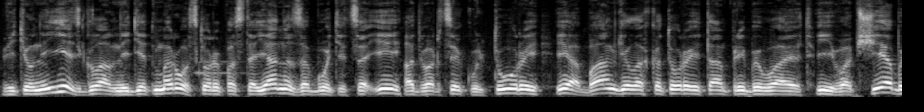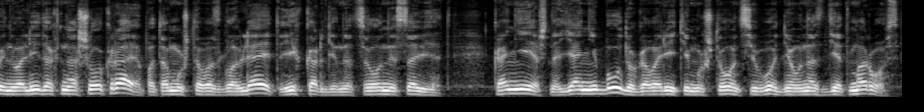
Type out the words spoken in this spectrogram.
Ведь он и есть главный Дед Мороз, который постоянно заботится и о Дворце культуры, и об ангелах, которые там пребывают, и вообще об инвалидах нашего края, потому что возглавляет их координационный совет. Конечно, я не буду говорить ему, что он сегодня у нас Дед Мороз.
